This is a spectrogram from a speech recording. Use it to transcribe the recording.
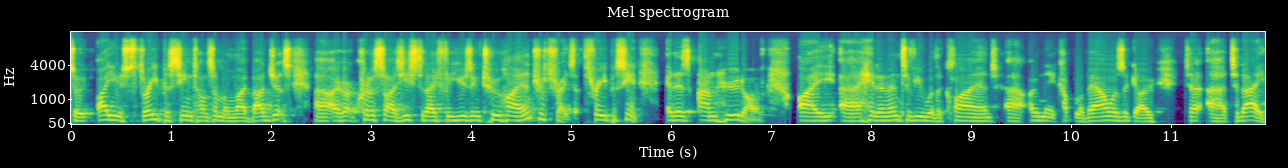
So I use 3% on some of my budgets. Uh, I got criticized yesterday for using too high interest rates at 3%. It is unheard of. I uh, had an interview with a client uh, only a couple of hours ago to, uh, today,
